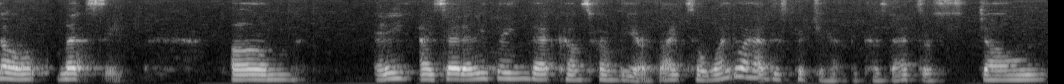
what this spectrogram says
So let's see. Um, any, I said anything that comes from the earth, right? So why do I have this picture here? Because that's a stone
